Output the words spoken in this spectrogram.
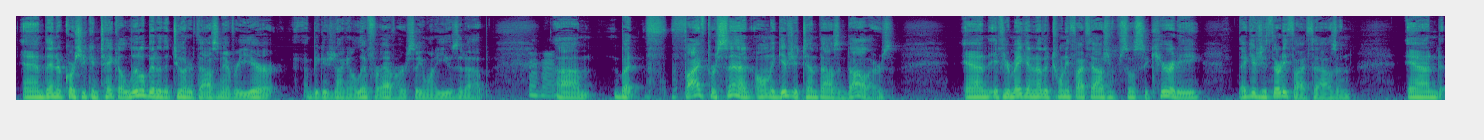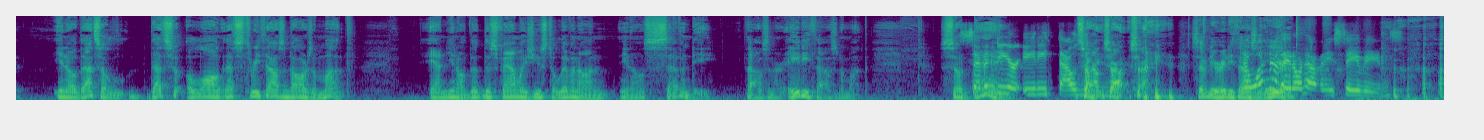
And then, of course, you can take a little bit of the 200,000 every year because you're not going to live forever. So you want to use it up. Um, but five percent only gives you ten thousand dollars, and if you're making another twenty five thousand from Social Security, that gives you thirty five thousand, and you know that's a that's a long that's three thousand dollars a month, and you know th- this family's used to living on you know seventy thousand or eighty thousand a month. So 70 dang. or 80,000 a sorry month. sorry sorry seventy or 80,000 No wonder they don't have any savings.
